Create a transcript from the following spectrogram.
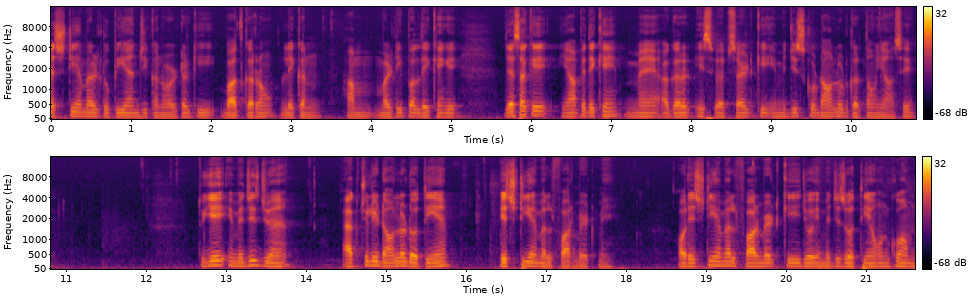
H T M L to P N G converter की बात कर रहा हूँ, लेकिन हम मल्टीपल देखेंगे। जैसा कि यहाँ पे देखें, मैं अगर इस वेबसाइट की इमेजेस को डाउनलोड करता हूँ यहाँ से तो ये इमेजेस जो हैं एक्चुअली डाउनलोड होती हैं H T M L format में। और H T M L format की जो इमेजेस होती हैं, उनको हम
